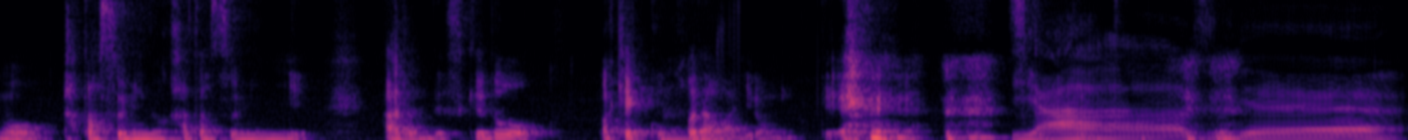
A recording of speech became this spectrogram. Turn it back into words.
もう片隅の片隅にあるんですけど、まあ、結構こだわりを持って、いやーすげえ。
